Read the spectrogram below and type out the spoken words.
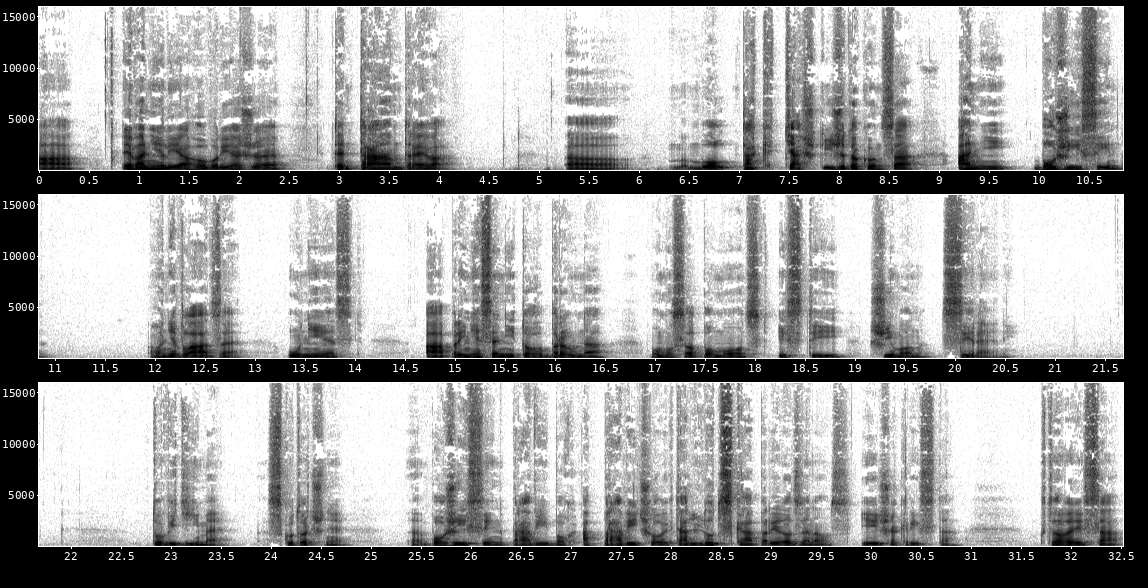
A Evanielia hovoria, že ten trám dreva uh, bol tak ťažký, že dokonca ani Boží syn ho nevládze uniesť a pri nesení toho brvna mu musel pomôcť istý Šimon Sirény. Tu vidíme skutočne e, Boží syn, pravý Boh a pravý človek, tá ľudská prirodzenosť Ježiša Krista, ktorej sa e,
